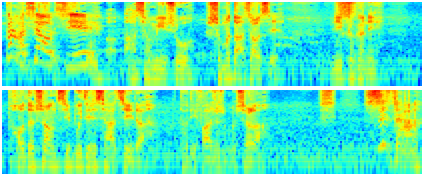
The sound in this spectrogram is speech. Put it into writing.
大消息！阿强秘书，什么大消息？你看看你，跑得上气不接下气的，到底发生什么事了？市市长，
